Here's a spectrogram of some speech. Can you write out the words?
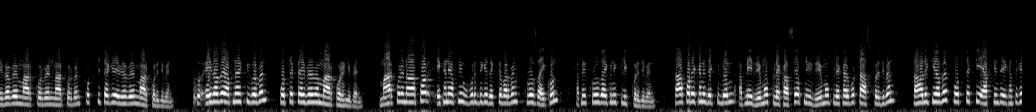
এইভাবে মার্ক করবেন মার্ক করবেন, প্রত্যেকটাকে এইভাবে মার্ক করে দিবেন। তো এইভাবে আপনারা কি করবেন? প্রত্যেকটা এইভাবে মার্ক করে নেবেন। মার্ক করে নেওয়ার পর এখানে আপনি উপরের দিকে দেখতে পারবেন ক্রোজ আইকন। আপনি ক্রোজ আইকনে ক্লিক করে দিবেন। তারপর এখানে দেখতে পাবেন আপনি রেমোভ লেখা আছে। আপনি রেমোভ লেখার উপর টাচ করে দিবেন। তাহলে কি হবে? প্রত্যেকটি অ্যাপ কিন্তু এখান থেকে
